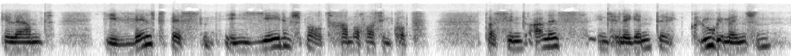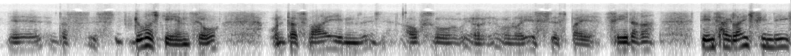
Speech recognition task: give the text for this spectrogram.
gelernt, die Weltbesten in jedem Sport haben auch was im Kopf. Das sind alles intelligente, kluge Menschen, das ist durchgehend so. Und das war eben auch so, äh, oder ist es bei Federer. Den Vergleich finde ich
